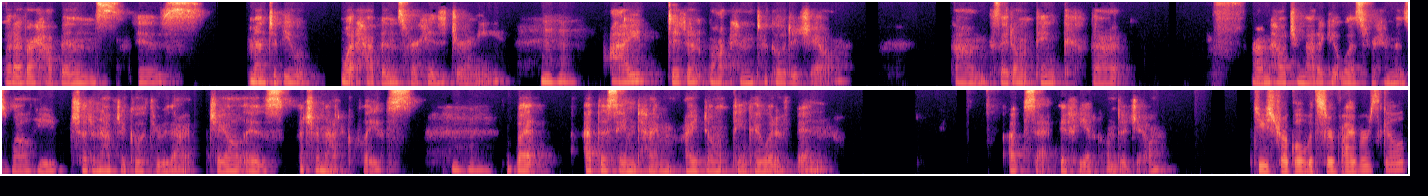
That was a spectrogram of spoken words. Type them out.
whatever happens is meant to be what happens for his journey. Mhm. I didn't want him to go to jail because I don't think that from how traumatic it was for him as well, he shouldn't have to go through that. Jail is a traumatic place. Mhm. But at the same time, I don't think I would have been upset if he had gone to jail. Do you struggle with survivor's guilt?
